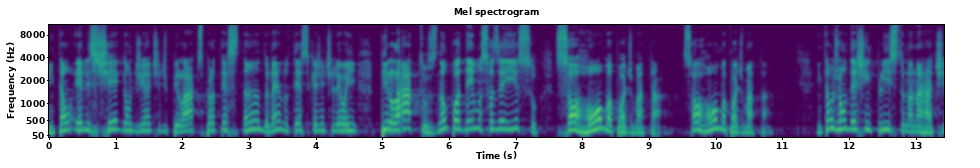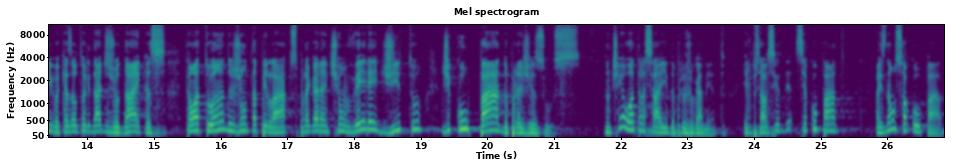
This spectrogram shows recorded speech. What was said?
Então, eles chegam diante de Pilatos protestando, né? no texto que a gente leu aí: Pilatos, não podemos fazer isso, só Roma pode matar, só Roma pode matar. Então, João deixa implícito na narrativa que as autoridades judaicas estão atuando junto a Pilatos para garantir um veredito de culpado para Jesus. Não tinha outra saída para o julgamento. Ele precisava ser, ser culpado, mas não só culpado,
